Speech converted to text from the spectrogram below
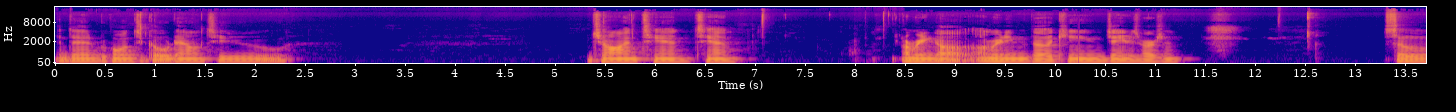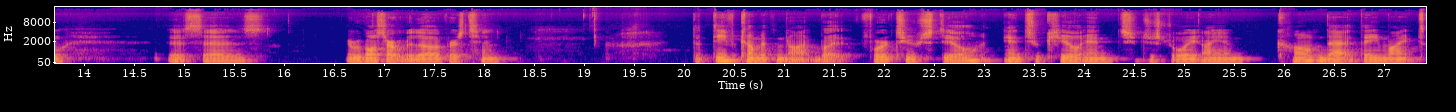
And then we're going to go down to John 10 10. I'm reading uh, I'm reading the King James version. So it says and we're going to start with uh, verse 10. The thief cometh not, but for to steal and to kill and to destroy. I am come that they might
